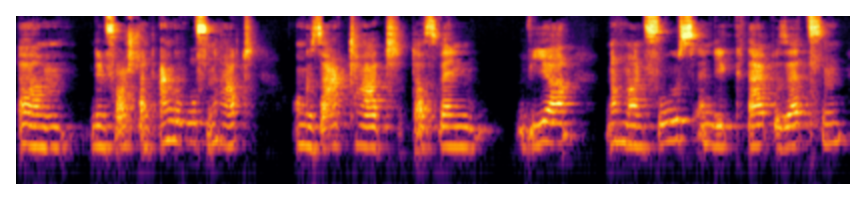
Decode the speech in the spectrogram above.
ähm, den Vorstand angerufen hat und gesagt hat, dass wenn wir nochmal einen Fuß in die Kneipe setzen,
